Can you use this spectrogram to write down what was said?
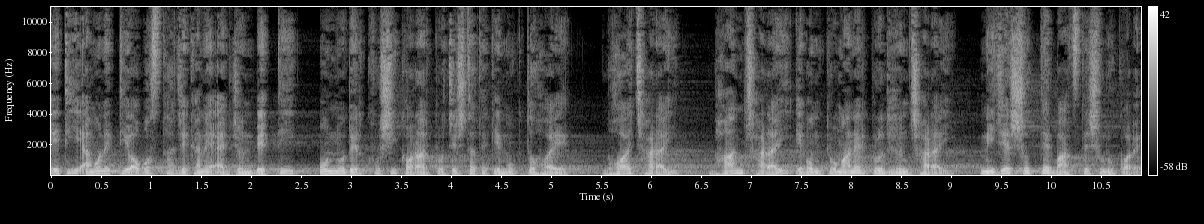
এটি এমন একটি অবস্থা যেখানে একজন ব্যক্তি অন্যদের খুশি করার প্রচেষ্টা থেকে মুক্ত হয়ে ভয় ছাড়াই, ভান ছাড়াই এবং প্রমাণের প্রয়োজন ছাড়াই নিজের সত্যে বাঁচতে শুরু করে।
